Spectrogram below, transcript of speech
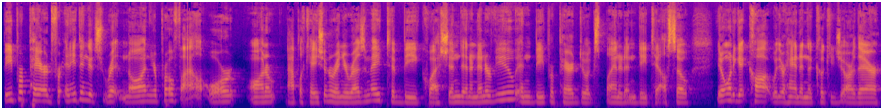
be prepared for anything that's written on your profile or on an application or in your resume to be questioned in an interview and be prepared to explain it in detail. So you don't want to get caught with your hand in the cookie jar there,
